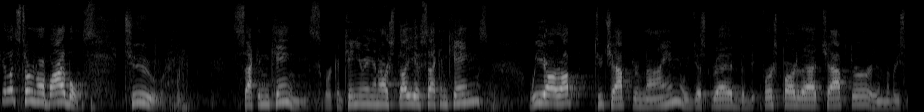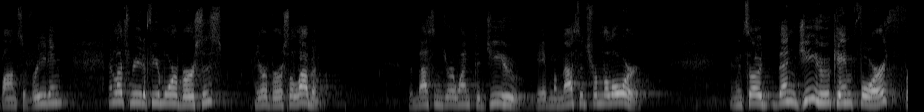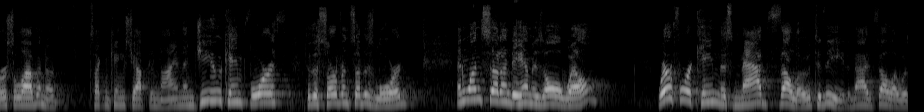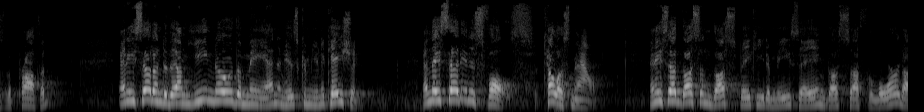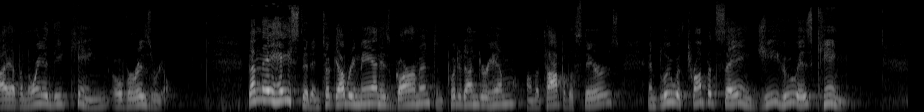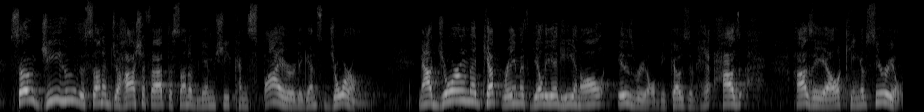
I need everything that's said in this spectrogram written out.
Okay, let's turn our Bibles to Second Kings. We're continuing in our study of Second Kings. We are up to chapter 9. We just read the first part of that chapter in the responsive reading. And let's read a few more verses. Here, verse 11. The messenger went to Jehu, gave him a message from the Lord. And so then Jehu came forth, verse 11 of 2 Kings chapter 9. Then Jehu came forth to the servants of his Lord, and one said unto him, Is all well? Wherefore came this mad fellow to thee? The mad fellow was the prophet. And he said unto them, Ye know the man and his communication. And they said, It is false. Tell us now. And he said, Thus and thus spake he to me, saying, Thus saith the Lord, I have anointed thee king over Israel. Then they hasted and took every man his garment and put it under him on the top of the stairs and blew with trumpets, saying, Jehu is king. So Jehu the son of Jehoshaphat the son of Nimshi conspired against Joram. Now Joram had kept Ramoth Gilead, he and all Israel, because of Hazael, king of Syria.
